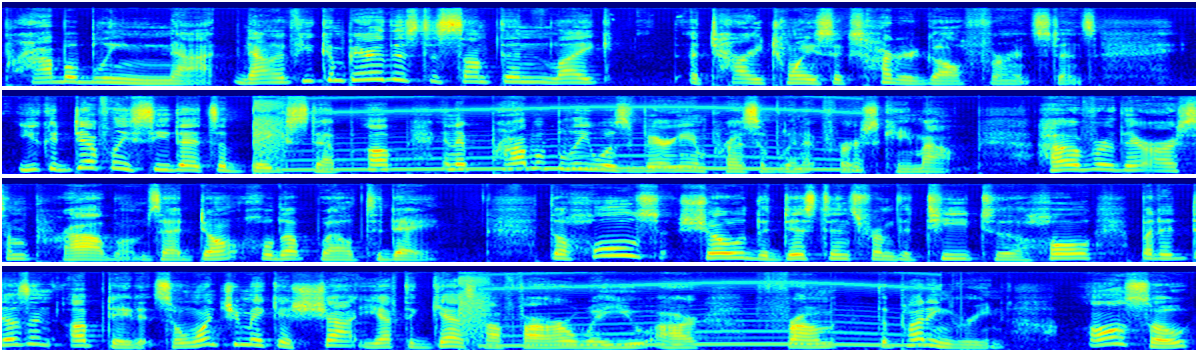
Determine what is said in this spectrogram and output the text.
probably not. Now, if you compare this to something like Atari 2600 Golf, for instance, you could definitely see that it's a big step up, and it probably was very impressive when it first came out. However, there are some problems that don't hold up well today. The holes show the distance from the tee to the hole, but it doesn't update it. So once you make a shot, you have to guess how far away you are from the putting green. Also,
